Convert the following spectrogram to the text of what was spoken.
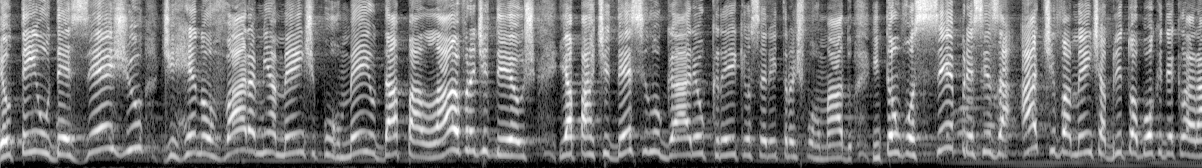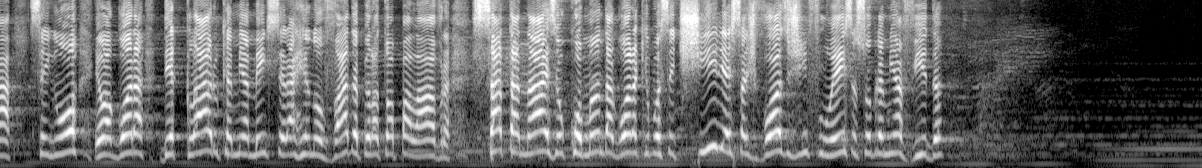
Eu tenho o desejo de renovar a minha mente por meio da palavra de Deus, e a partir desse lugar eu creio que eu serei transformado. Então você precisa ativamente abrir tua boca e declarar: Senhor, eu agora declaro que a minha mente será renovada pela tua palavra. Satanás, eu comando agora que você tire essas vozes de influência sobre a minha vida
